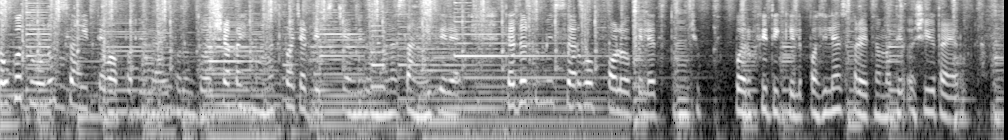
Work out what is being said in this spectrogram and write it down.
अवघं दोनच साहित्य वापरलेलं आहे परंतु अशा काही महत्त्वाच्या टिप्स ज्या मी तुम्हाला सांगितलेल्या आहेत त्या जर तुम्ही सर्व फॉलो केल्या तर तुमची बर्फी देखील पहिल्याच प्रयत्नामध्ये अशी तयार होईल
